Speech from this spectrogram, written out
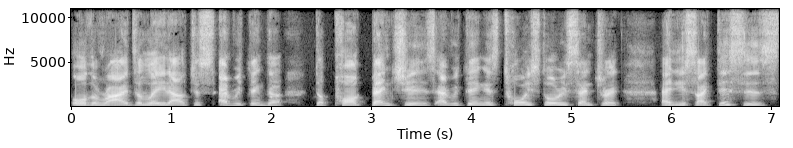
all the rides are laid out, just everything. The the park benches, everything is Toy Story centric, and it's like this is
